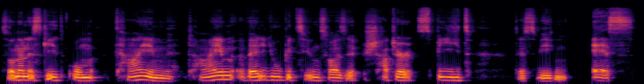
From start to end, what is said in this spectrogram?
sondern es geht um Time, Time Value bzw. Shutter Speed. Deswegen S.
